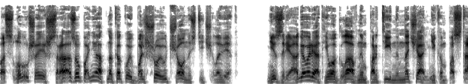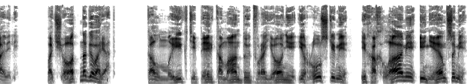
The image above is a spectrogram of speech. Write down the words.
Послушаешь, сразу понятно, какой большой учености человек. Не зря, говорят, его главным партийным начальником поставили. Почетно, говорят. Калмык теперь командует в районе и русскими, и хохлами, и немцами.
